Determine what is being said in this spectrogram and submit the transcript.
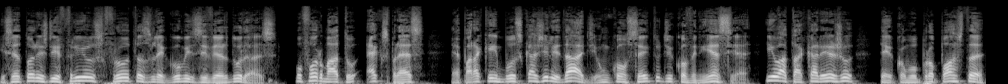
e setores de frios, frutas, legumes e verduras. O formato Express é para quem busca agilidade, um conceito de conveniência, e o atacarejo tem como proposta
